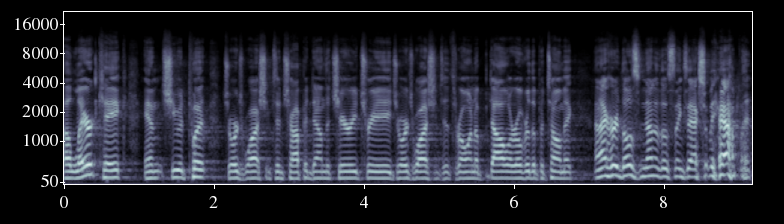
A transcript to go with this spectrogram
a layer cake, and she would put George Washington chopping down the cherry tree, George Washington throwing a dollar over the Potomac. And I heard those, none of those things actually happened.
